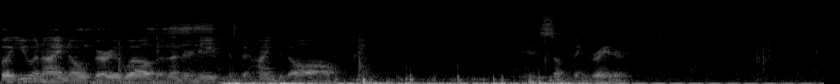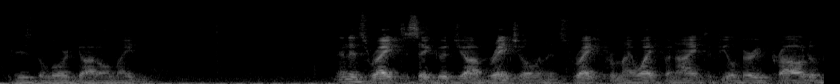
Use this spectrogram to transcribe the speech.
But you and I know very well that underneath and behind it all is something greater. It is the Lord God Almighty. And it's right to say, good job, Rachel, and it's right for my wife and I to feel very proud of,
